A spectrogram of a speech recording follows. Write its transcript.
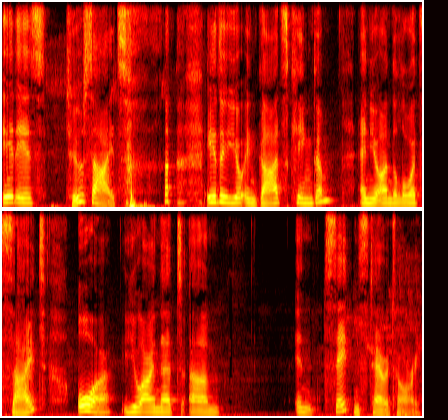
it is two sides. Either you're in God's kingdom and you're on the Lord's side, or you are in that um, in Satan's territory,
